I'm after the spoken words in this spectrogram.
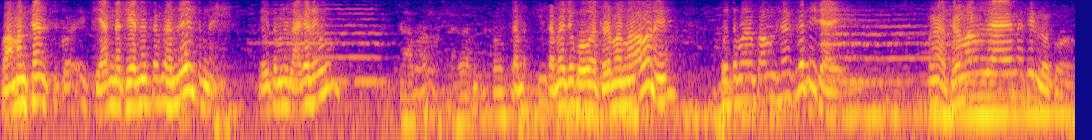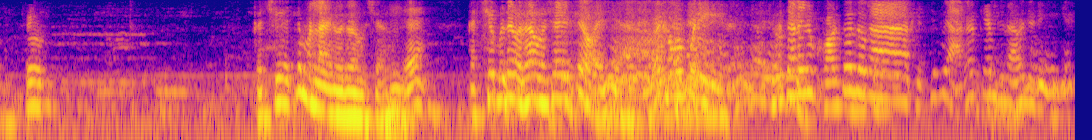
કોમન સેન્સ કેમ નથી એને તમે સમજાય ને તમને? એવું તમને લાગે છે એવું? તમે- તમે જો બહુ અથડામણમાં આવો ને તો તમારું કામ ઘટી જાય. પણ અથડામણ જાય નથી લોકો. કચ્છી એટલે મને લાગે વધારે હોશિયાર. હે? કચ્છી બધા વધારે હોશિયાર એટલે હોય. હવે ખબર પડી. ગઈ હું તારે ખોરતો હતો કે આ કચ્છી આગળ કેમ છે? હવે જડી ગઈ.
